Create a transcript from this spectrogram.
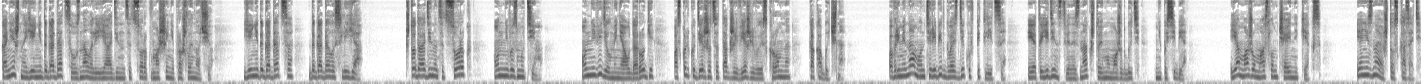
Конечно, ей не догадаться, узнала ли я 11.40 в машине прошлой ночью. Ей не догадаться, догадалась ли я. Что до 11.40, он невозмутим. Он не видел меня у дороги, поскольку держится так же вежливо и скромно, как обычно. По временам он теребит гвоздику в петлице, и это единственный знак, что ему может быть не по себе. Я мажу маслом чайный кекс. Я не знаю, что сказать.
